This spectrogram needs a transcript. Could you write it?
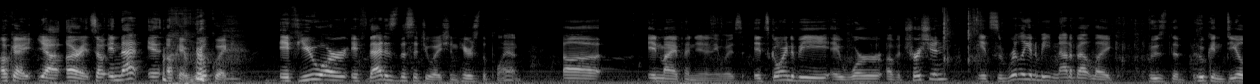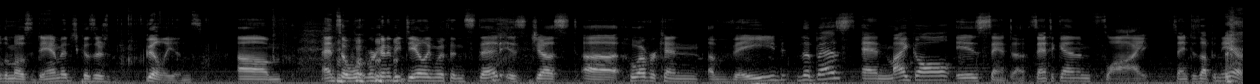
Okay, yeah, all right. So in that, in, okay, real quick, if you are, if that is the situation, here's the plan. Uh, in my opinion, anyways, it's going to be a war of attrition. It's really going to be not about like who's the who can deal the most damage because there's billions. Um, and so what we're going to be dealing with instead is just uh, whoever can evade the best. And my goal is Santa. Santa can fly. Santa's up in the air.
